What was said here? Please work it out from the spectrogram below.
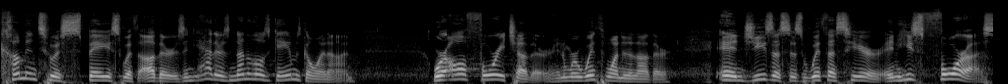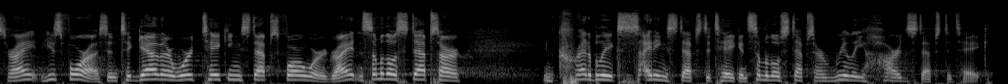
come into a space with others. And yeah, there's none of those games going on. We're all for each other and we're with one another. And Jesus is with us here, and He's for us, right? He's for us. And together we're taking steps forward, right? And some of those steps are incredibly exciting steps to take, and some of those steps are really hard steps to take.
